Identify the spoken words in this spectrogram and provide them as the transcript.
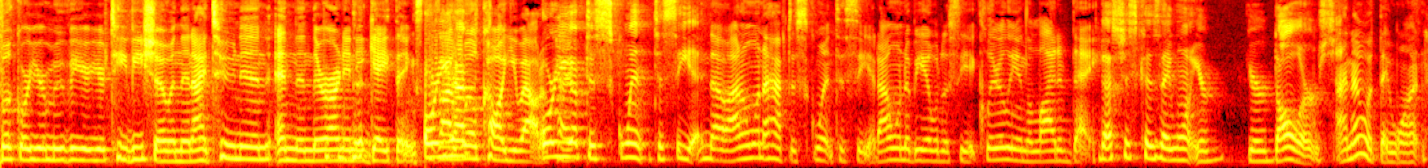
book or your movie or your TV show, and then I tune in and then there aren't any gay things. Or you I will call you out. Or you have to squint to see it. No, I don't want to have to squint to see it. I want to be able to see it clearly in the light of day. That's just because they want your your dollars. I know what they want.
